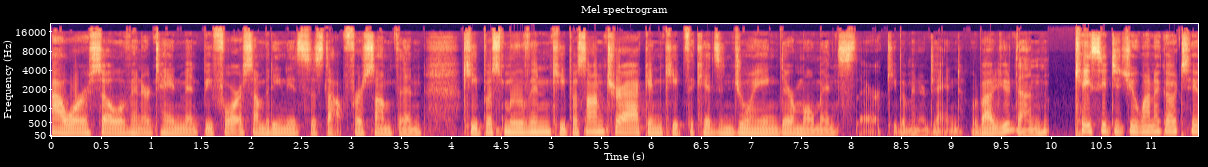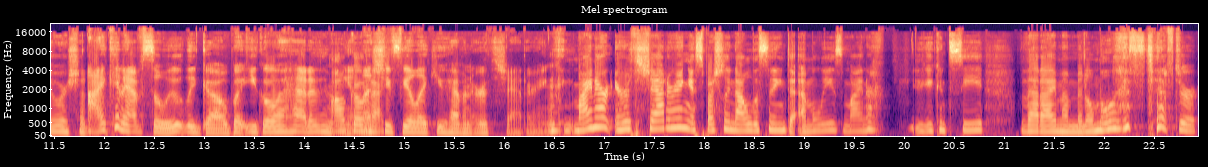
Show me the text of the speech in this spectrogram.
hour or so of entertainment before somebody needs to stop for something. Keep us moving, keep us on track, and keep the kids enjoying their moments there. Keep them entertained. What about you, Dan? Casey, did you want to go too, or should I? I can absolutely go, but you go ahead of me I'll go unless you feel like you have an earth shattering. Mine aren't earth shattering, especially now listening to Emily's. Mine are. You can see that I'm a minimalist after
